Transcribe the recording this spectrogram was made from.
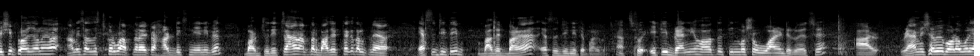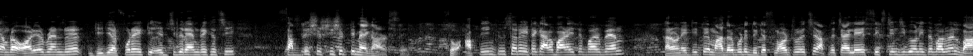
বেশি প্রয়োজন হয় আমি সাজেস্ট করব আপনারা একটা হার্ড ডিস্ক নিয়ে নেবেন বাট যদি চান আপনার বাজেট থাকে তাহলে আপনি এসএসডিতেই বাজেট বাড়ায় এসএসডি নিতে পারবেন। আচ্ছা। তো এটি ব্র্যান্ড নিউ হওয়াতে তিন বছর ওয়ারেন্টি রয়েছে। আর র্যাম হিসাবে বরাবরই আমরা অরিয়র ব্র্যান্ডের ডিডিআর ফোরের একটি এইট জিবি র্যাম রেখেছি। ছাব্বিশশো ছেষট্টি মেগা হার্টসে সো আপনি ইন ফিউচারে এটাকে আরও বাড়াইতে পারবেন। কারণ এটিতে মাদারবোর্ডে দুইটা স্লট রয়েছে। আপনি চাইলে সিক্সটিন জিবিও নিতে পারবেন বা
